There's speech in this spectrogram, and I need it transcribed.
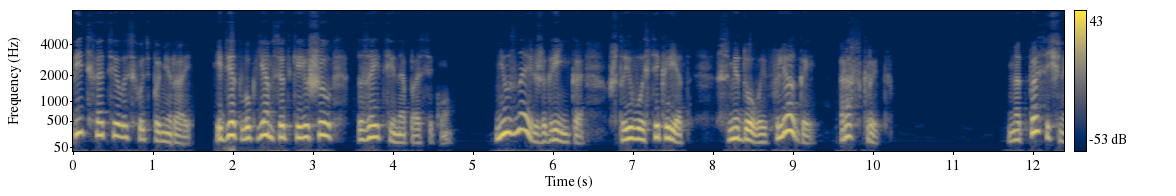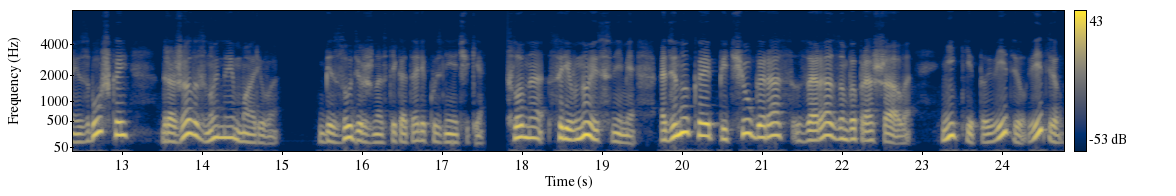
Пить хотелось, хоть помирай, и дед Лукьян все-таки решил зайти на пасеку. Не узнает же Гринька, что его секрет с медовой флягой раскрыт. Над пасечной избушкой дрожала знойная марево. Безудержно стрекотали кузнечики. Словно соревнуясь с ними, одинокая печуга раз за разом вопрошала. «Никиту видел? Видел?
